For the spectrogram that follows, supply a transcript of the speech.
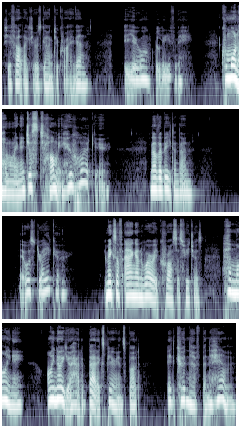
She felt like she was going to cry again. You won't believe me. Come on, Hermione, just tell me who hurt you. Another beat, and then. It was Draco. A mix of anger and worry crossed his features. Hermione, I know you had a bad experience, but it couldn't have been him.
